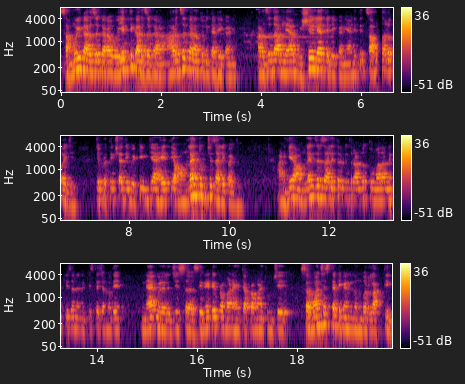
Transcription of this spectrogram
सामूहिक अर्ज करा वैयक्तिक अर्ज करा. अर्ज करा तुम्ही त्या ठिकाणी. अर्जदार लिहा विषय लिहा त्या ठिकाणी आणि ते चालू झालं पाहिजे. जे प्रत्यक्ष वेटिंग जे आहे ते ऑनलाईन तुमचे झाले पाहिजे. आणि हे ऑनलाईन जर झाले तर मित्रांनो तुम्हाला नक्कीच आणि नक्कीच त्याच्यामध्ये न्याय मिळेल. जे सिनेटी प्रमाणे आहे त्याप्रमाणे तुमचे सर्वांचेच त्या ठिकाणी नंबर लागतील.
